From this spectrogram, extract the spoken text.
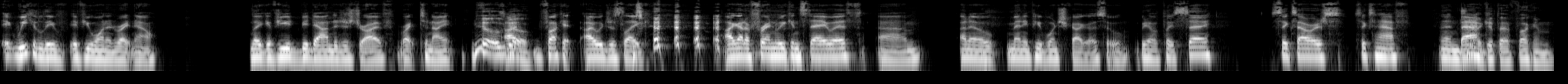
It- we could leave if you wanted right now. Like if you'd be down to just drive right tonight. Yeah, let's I, go. fuck it. I would just like. I got a friend we can stay with. Um, I know many people in Chicago, so we'd have a place to stay. Six hours, six and a half, and then back. get that fucking.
